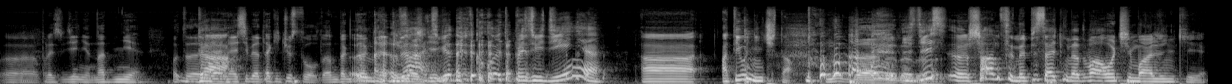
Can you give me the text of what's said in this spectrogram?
э, произведения на дне. Вот э, Да. реально я себя так и чувствовал. Там тогда Да, тебе дают какое-то произведение, а а ты его не читал. Ну да, да, да. Здесь э, шансы написать не на два очень маленькие.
